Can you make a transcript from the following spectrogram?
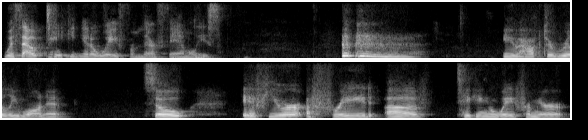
without taking it away from their families? you have to really want it. So if you're afraid of taking away from your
